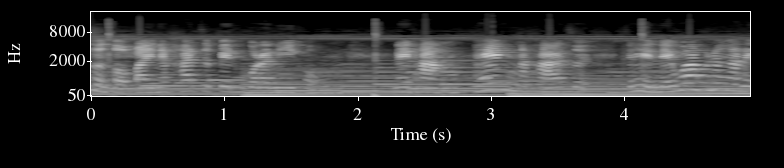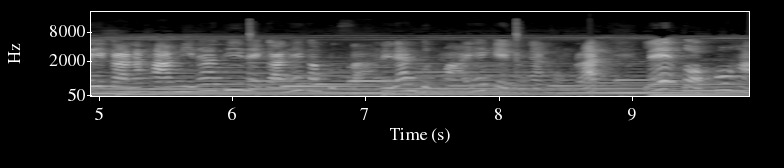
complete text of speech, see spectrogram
ส่วนต่อไปนะคะจะเป็นกรณีของในทางแพ่งนะคะ จะจะเห็นได้ว่าพนักงานอัยการนะคะ มีหน้าที่ในการให้คำปรึกษาในด้านกฎหมายให้แก่หน่วยงานของรัฐ อบข้อหา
